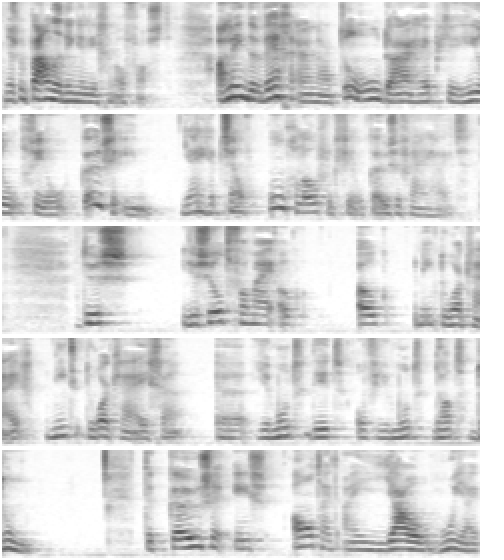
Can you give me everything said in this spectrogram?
Dus bepaalde dingen liggen wel vast. Alleen de weg er naartoe, daar heb je heel veel keuze in. Jij hebt zelf ongelooflijk veel keuzevrijheid. Dus je zult van mij ook, ook niet, doorkrijgen, niet doorkrijgen, uh, je moet dit of je moet dat doen. De keuze is altijd aan jou hoe jij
